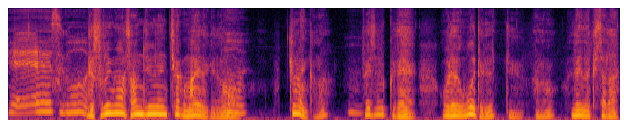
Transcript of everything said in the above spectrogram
へえすごい。でそれが30年近く前だけど、はい。去年かな？うん。フェイスブックで「俺覚えてる?」っていうあの連絡したら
